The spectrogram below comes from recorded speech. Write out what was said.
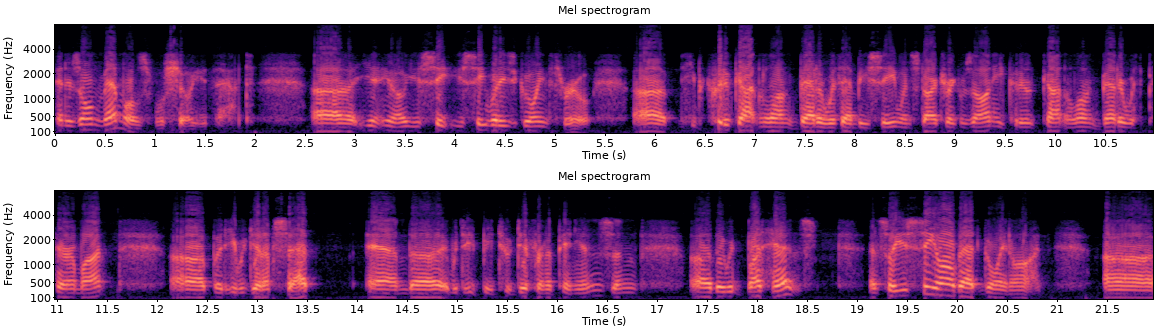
and his own memos will show you that. Uh, you, you know you see you see what he's going through. Uh, he could have gotten along better with NBC when Star Trek was on. He could have gotten along better with Paramount, uh, but he would get upset, and uh, it would be two different opinions, and uh, they would butt heads. And so you see all that going on. Uh,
